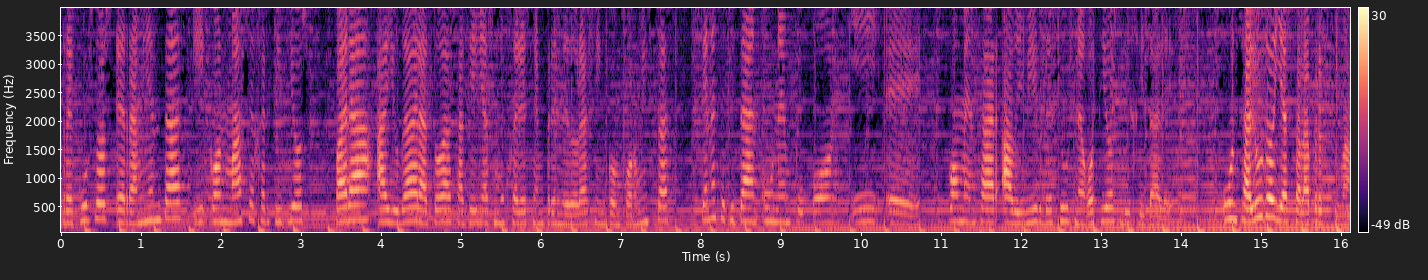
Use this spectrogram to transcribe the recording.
recursos, herramientas y con más ejercicios para ayudar a todas aquellas mujeres emprendedoras inconformistas que necesitan un empujón y eh, comenzar a vivir de sus negocios digitales. Un saludo y hasta la próxima.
